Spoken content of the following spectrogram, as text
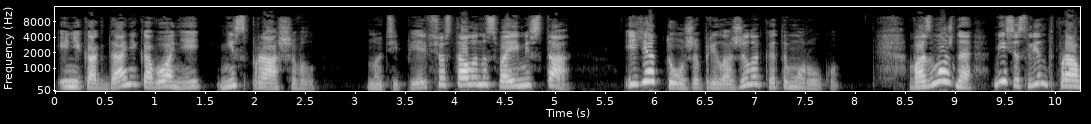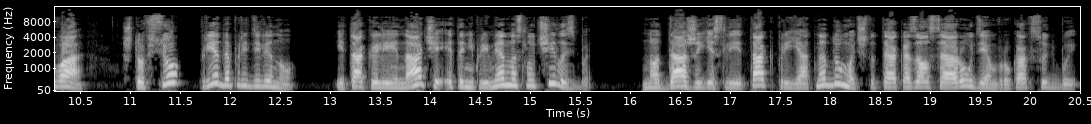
и никогда никого о ней не спрашивал. Но теперь все стало на свои места, и я тоже приложила к этому руку. Возможно, миссис Линд права, что все предопределено, и так или иначе это непременно случилось бы. Но даже если и так, приятно думать, что ты оказался орудием в руках судьбы.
